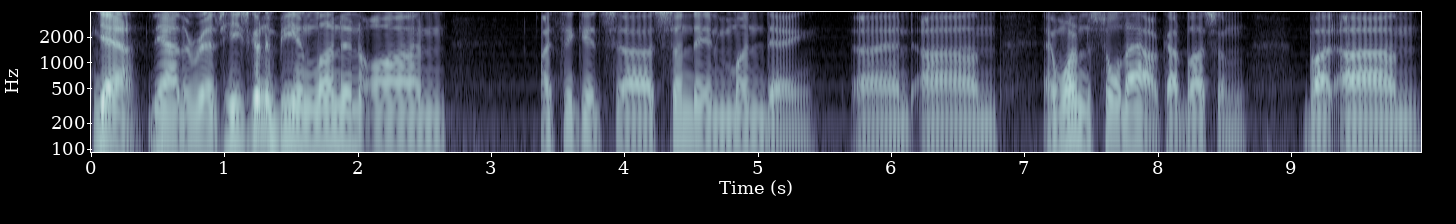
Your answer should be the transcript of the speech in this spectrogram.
Yeah, yeah, there is. He's going to be in London on, I think it's uh, Sunday and Monday, and um, and one of them sold out. God bless him. But um,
